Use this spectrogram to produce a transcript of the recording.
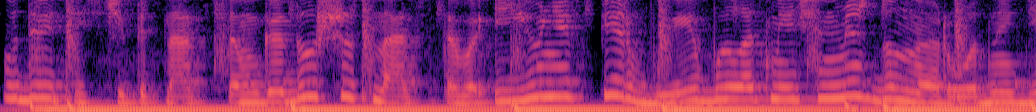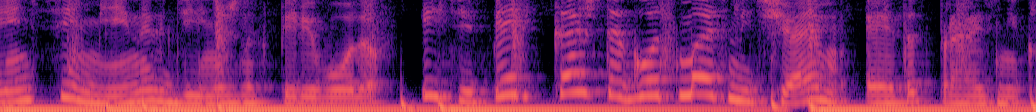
В 2015 году 16 июня впервые был отмечен Международный день семейных денежных переводов. И теперь каждый год мы отмечаем этот праздник.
